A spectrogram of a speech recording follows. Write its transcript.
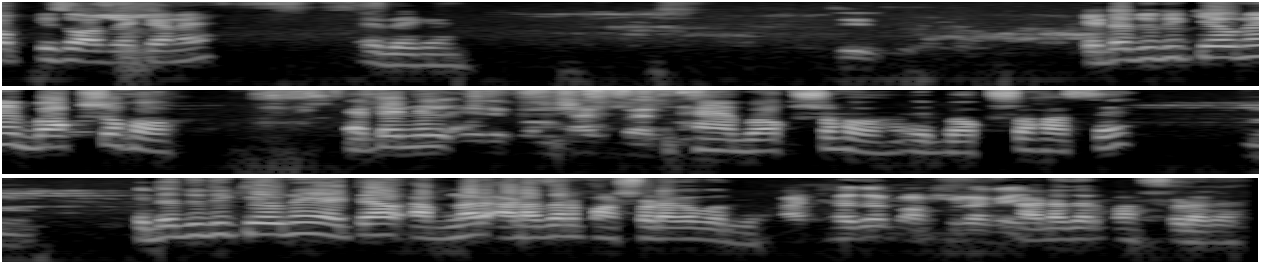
সবকিছু আছে এখানে। এই দেখেন। এটা যদি কেউ নেই বক্স সহ এটা নিলে এরকম থাকবে হ্যাঁ বক্স সহ এই বক্স সহ আছে এটা যদি কেউ নেই এটা আপনার আট হাজার পাঁচশো টাকা পড়বে। আট হাজার পাঁচশো টাকায়।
